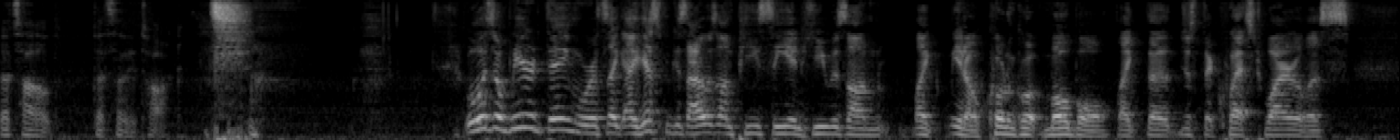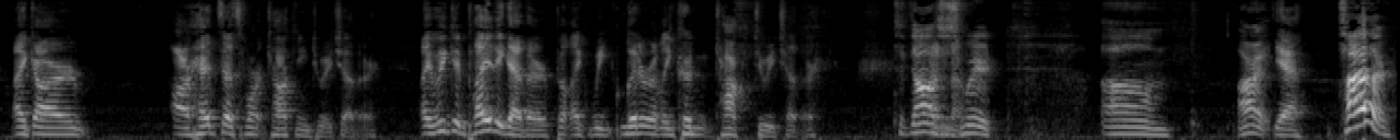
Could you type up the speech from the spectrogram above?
That's how. That's how they talk. It was a weird thing where it's like I guess because I was on PC and he was on like you know quote unquote mobile like the just the Quest wireless, like our our headsets weren't talking to each other. Like we could play together, but like we literally couldn't talk to each other. Technology's weird. Um. All right. Yeah, Tyler.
